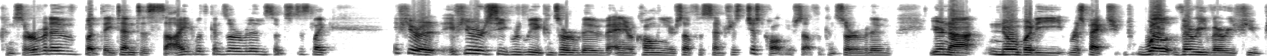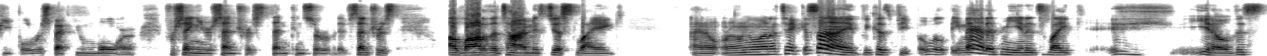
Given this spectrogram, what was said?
conservative, but they tend to side with conservatives, so it's just like if you're if you're secretly a conservative and you're calling yourself a centrist, just call yourself a conservative. You're not. Nobody respects you. Well, very very few people respect you more for saying you're centrist than conservative. Centrist, a lot of the time, is just like, I don't really want to take a side because people will be mad at me, and it's like, you know, this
